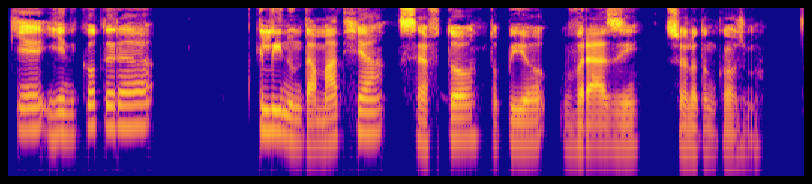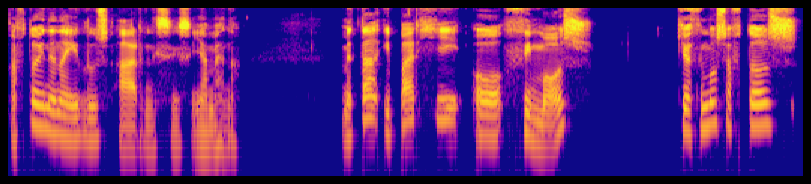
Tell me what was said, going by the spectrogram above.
και γενικότερα κλείνουν τα μάτια σε αυτό το οποίο βράζει σε όλο τον κόσμο. Αυτό είναι ένα είδους άρνησης για μένα. Μετά υπάρχει ο θυμός και ο θυμός αυτός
